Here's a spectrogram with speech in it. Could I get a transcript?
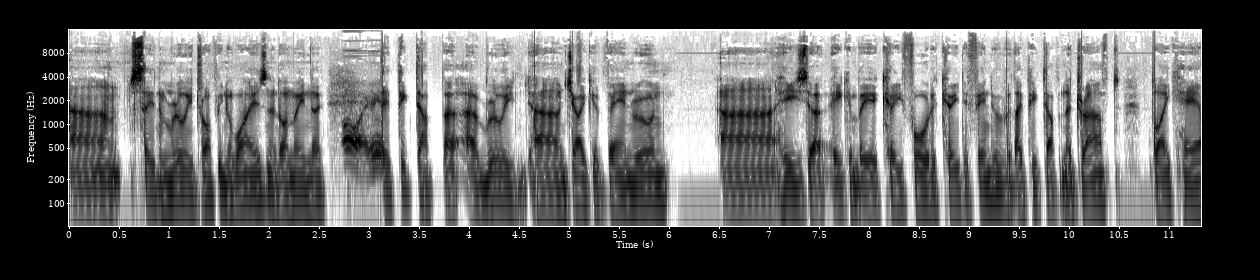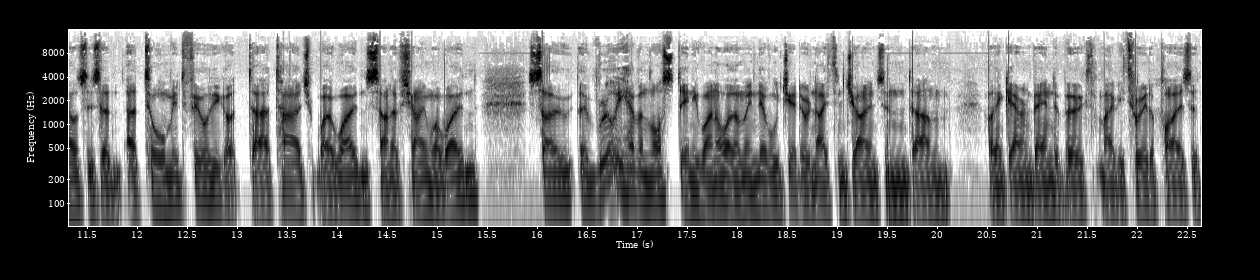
um, see them really dropping away, isn't it? I mean, they, Oh, yeah. they picked up a, a really uh, Jacob Van Rooyen. Uh, he's a, he can be a key forward, a key defender, but they picked up in the draft. Blake Howes is a, a tall midfielder. You've got uh, Taj Woewodin, son of Shane Woewodin. So they really haven't lost anyone either. I mean, Neville Jetta, and Nathan Jones, and um, I think Aaron vandenBerg, maybe three of the players that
